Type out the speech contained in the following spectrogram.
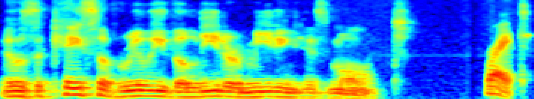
it was a case of really the leader meeting his moment. Right.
